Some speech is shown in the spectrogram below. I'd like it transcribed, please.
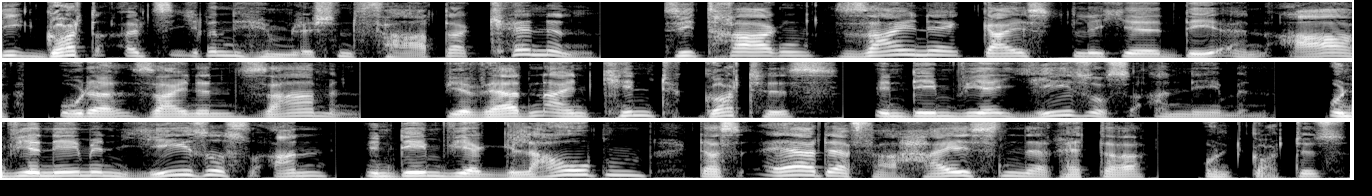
die Gott als ihren himmlischen Vater kennen. Sie tragen seine geistliche DNA oder seinen Samen. Wir werden ein Kind Gottes, indem wir Jesus annehmen. Und wir nehmen Jesus an, indem wir glauben, dass er der verheißene Retter und Gottes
